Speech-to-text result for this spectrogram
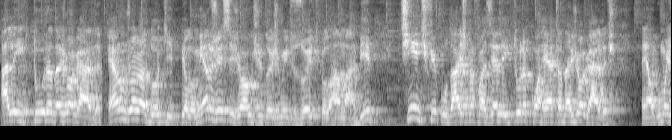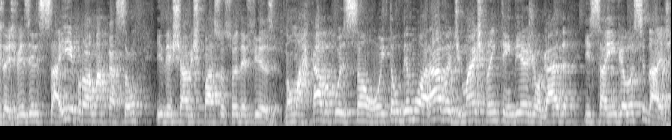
a leitura da jogada. Era um jogador que, pelo menos nesses jogos de 2018 pelo Hamarby, tinha dificuldade para fazer a leitura correta das jogadas. Em algumas das vezes ele saía para uma marcação e deixava espaço à sua defesa. Não marcava posição ou então demorava demais para entender a jogada e sair em velocidade.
